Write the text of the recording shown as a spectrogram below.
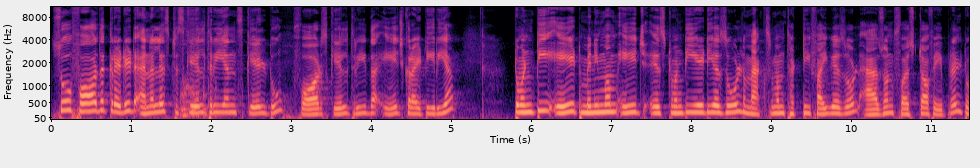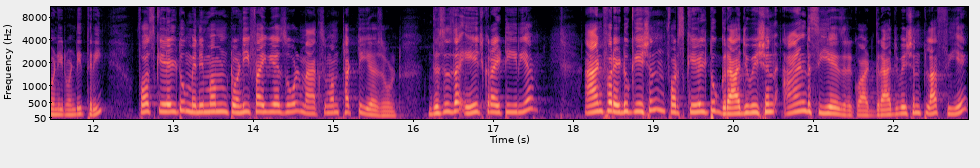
So for the credit analyst scale 3 and scale 2, for scale 3, the age criteria, 28 minimum age is 28 years old, maximum 35 years old as on 1st of April 2023. For scale 2, minimum 25 years old, maximum 30 years old. This is the age criteria. And for education, for scale 2, graduation and CA is required. Graduation plus CA.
